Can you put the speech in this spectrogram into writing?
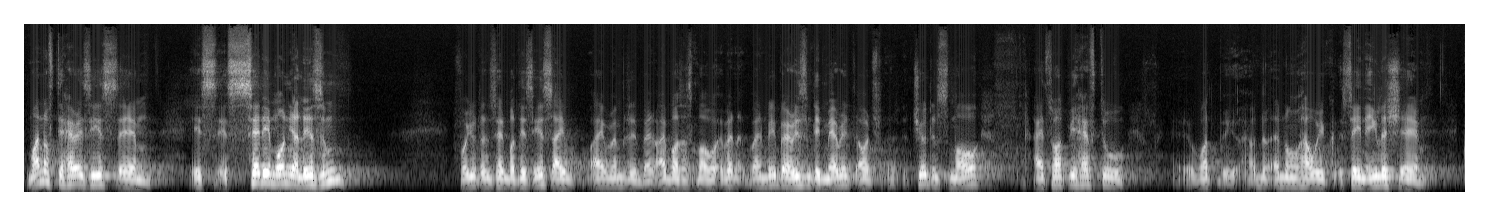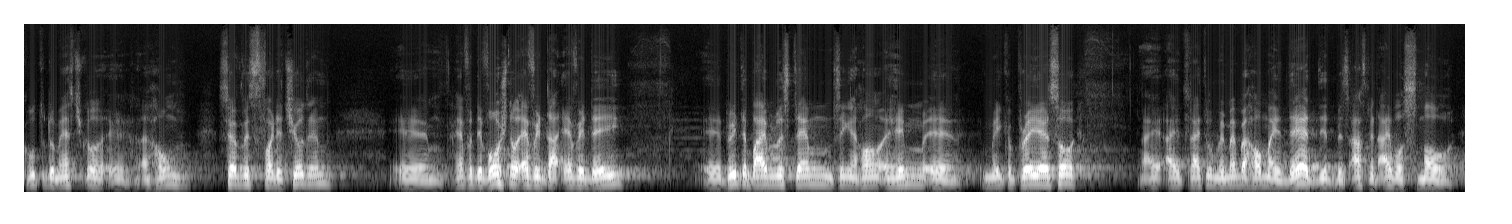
One of the heresies um, is, is, ceremonialism. For you to understand what this is, I, I remember when I was a small, when, when we were recently married, our children small, I thought we have to, uh, what we, I don't know how we say in English, uh, go to domestical, uh, a home service for the children, um, have a devotional every, every day, uh, read the Bible with them, sing a hymn, uh, make a prayer. So I, I try to remember how my dad did with us when I was small.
